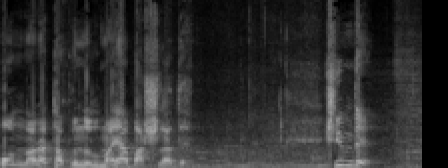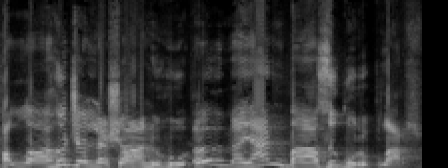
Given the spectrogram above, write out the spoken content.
onlara tapınılmaya başladı. Şimdi Allah'ı Celle Şanuhu övmeyen bazı gruplar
